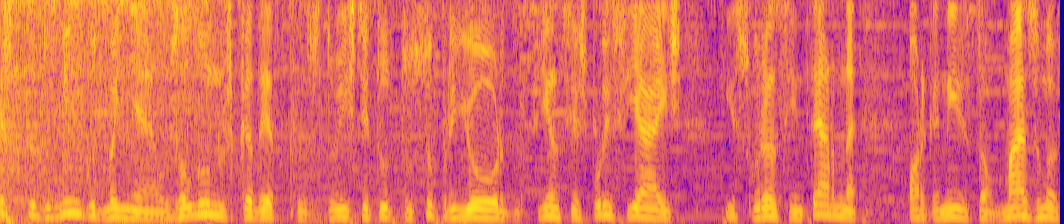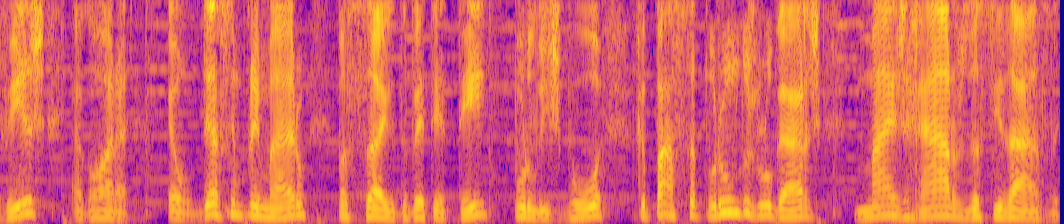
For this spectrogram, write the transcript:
Este domingo de manhã, os alunos cadetes do Instituto Superior de Ciências Policiais e Segurança Interna organizam mais uma vez, agora é o 11 passeio de BTT por Lisboa, que passa por um dos lugares mais raros da cidade,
